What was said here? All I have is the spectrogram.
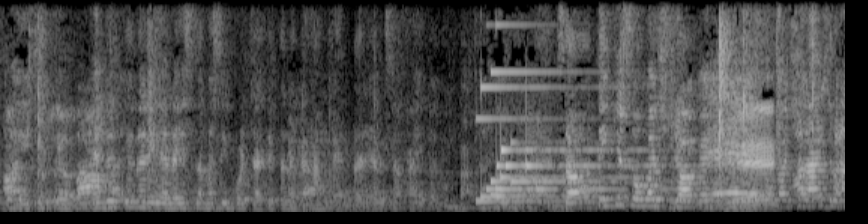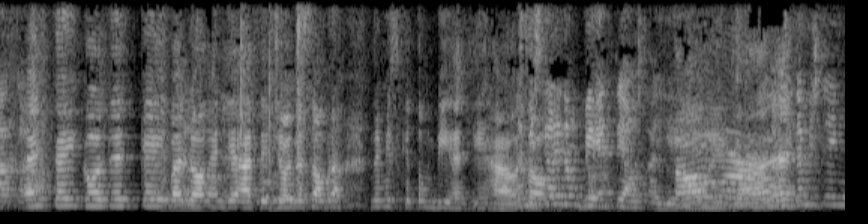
ayos yung Yeah. bahay. And doon ko na-realize na mas importante talaga ang mental health sa kahit anong bagay. diba? So, thank you so much, Joven. And thank you so much, Always Andrew. welcome. And kay Golden, kay Balong, and kay Ate Jo, na sobrang na-miss ko tong BNT house. Namiss So, ka rin ng BNT House ayen. Oh my God. Namiss namiss na yung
